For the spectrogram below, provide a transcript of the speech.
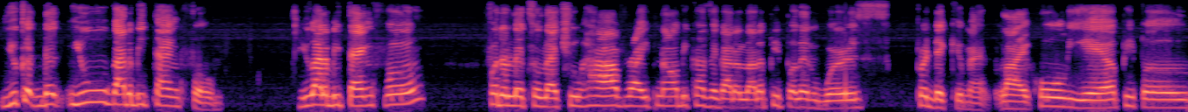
you could that you gotta be thankful. You gotta be thankful for the little that you have right now because they got a lot of people in worse predicament. Like whole year, people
